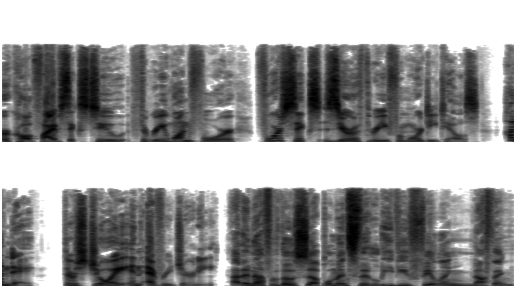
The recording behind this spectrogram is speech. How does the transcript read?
or call 562-314-4603 for more details. Hyundai, there's joy in every journey. Had enough of those supplements that leave you feeling nothing?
